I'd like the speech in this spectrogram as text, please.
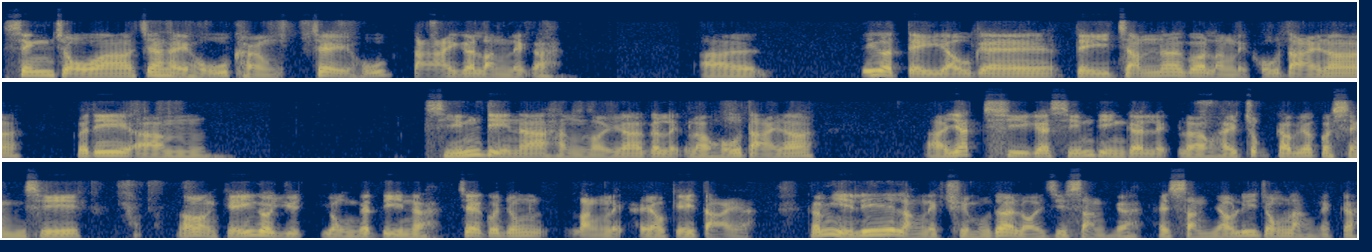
星座啊，真係好強，即係好大嘅能力啊！啊〜呢個地有嘅地震啦，嗰個能力好大啦。嗰啲誒閃電啊、行雷啊嘅力量好大啦。啊，一次嘅閃電嘅力量係足夠一個城市可能幾個月用嘅電啊，即係嗰種能力係有幾大啊。咁而呢啲能力全部都係來自神嘅，係神有呢種能力嘅。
